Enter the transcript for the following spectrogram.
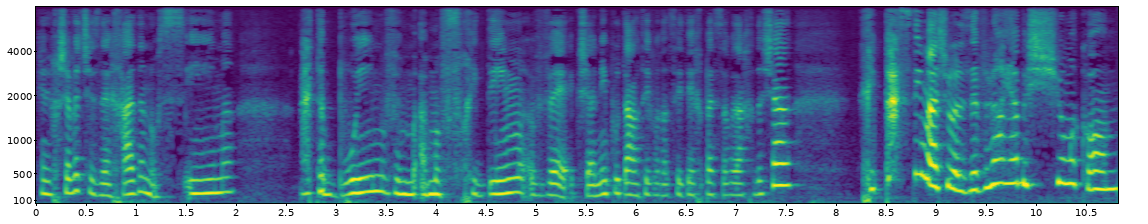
כי אני חושבת שזה אחד הנושאים הטבויים והמפחידים, וכשאני פוטרתי ורציתי לחפש עבודה חדשה, חיפשתי משהו על זה ולא היה בשום מקום.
